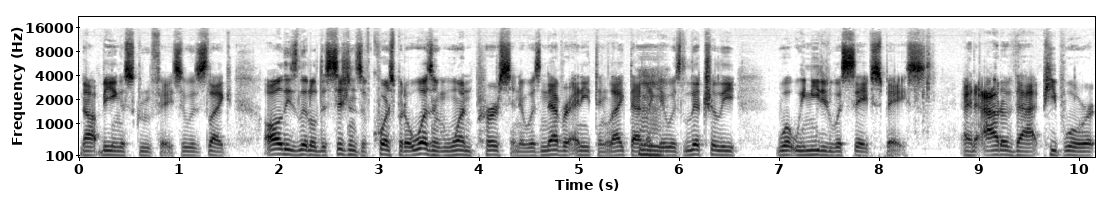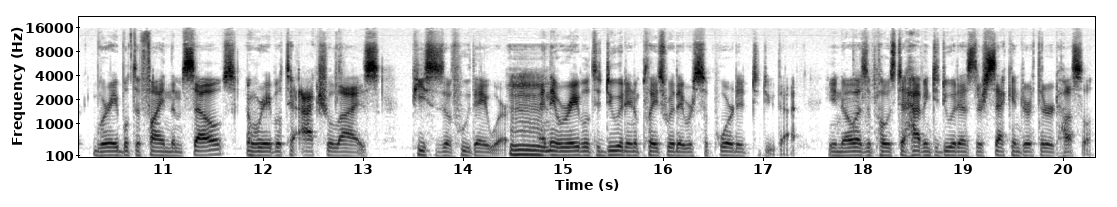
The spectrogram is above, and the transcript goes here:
not being a screw face. It was like all these little decisions, of course, but it wasn't one person. It was never anything like that. Like mm. it was literally what we needed was safe space. And out of that, people were, were able to find themselves and were able to actualize pieces of who they were. Mm. And they were able to do it in a place where they were supported to do that, you know, as opposed to having to do it as their second or third hustle.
